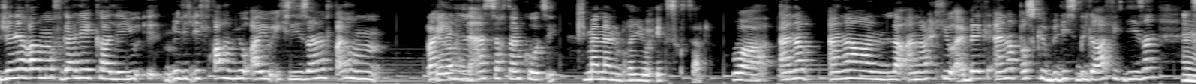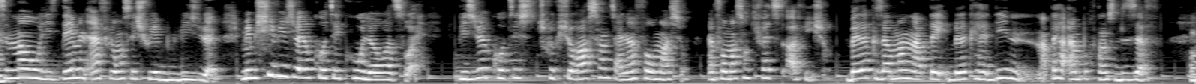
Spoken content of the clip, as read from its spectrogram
généralement في كاع les cas ملي تلقاهم UI UX design تلقاهم رايحين. لأن certain côté. كيما أنا نبغي UX كثر وأنا أنا لا أنا رحت UI. بالك أنا parce que بديت بال graphic design. تسمى وليت دائما influencée شوية بال visual mais ماشي visual côté couleurs الصوالح visual côté structuration تاع l'information l'information كيفاش تتافيشا بالك زعما نعطي بالك هادي نعطيها importance بزاف oui.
